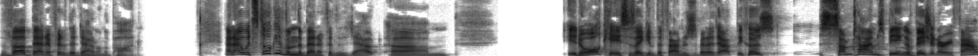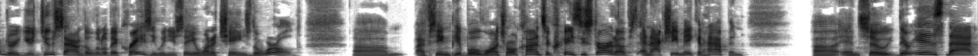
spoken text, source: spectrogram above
the benefit of the doubt on the pod. And I would still give him the benefit of the doubt. Um, in all cases, I give the founders the benefit of the doubt because sometimes being a visionary founder, you do sound a little bit crazy when you say you want to change the world. Um, I've seen people launch all kinds of crazy startups and actually make it happen. Uh, and so there is that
